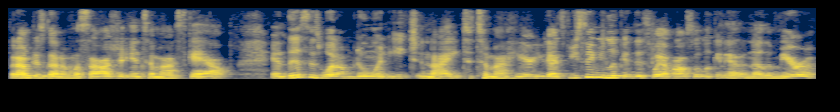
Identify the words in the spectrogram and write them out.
But I'm just to massage it into my scalp. And this is what I'm doing each night to my hair. You guys, if you see me looking this way, I'm also looking at another mirror.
